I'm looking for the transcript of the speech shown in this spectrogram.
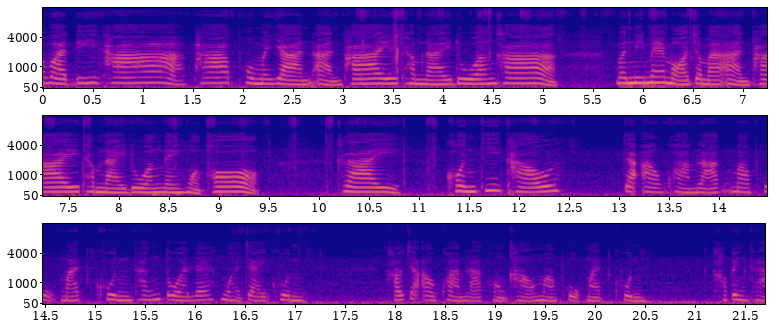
สวัสดีค่ะ ภาพพรมยานอ่านไพ่ทำนายดวงค่ะ วันนี้แม่หมอจะมาอ่านไพ่ทำนายดวงในหัวข้อ ใคร คนที่เขาจะเอาความรักมาผูกมัดคุณทั้งตัวและหัวใจคุณ เขาจะเอาความรักของเขามาผูกมัดคุณ เขาเป็นใคร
